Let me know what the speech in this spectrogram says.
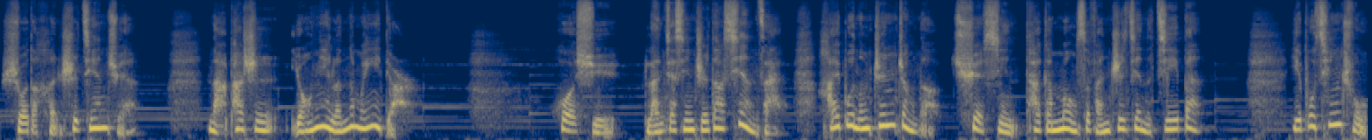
说的很是坚决，哪怕是油腻了那么一点儿。或许蓝嘉欣直到现在还不能真正的确信他跟孟思凡之间的羁绊，也不清楚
